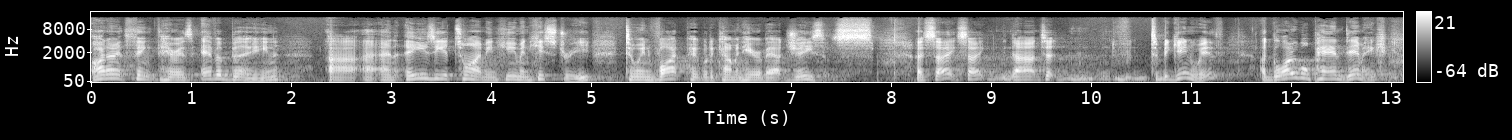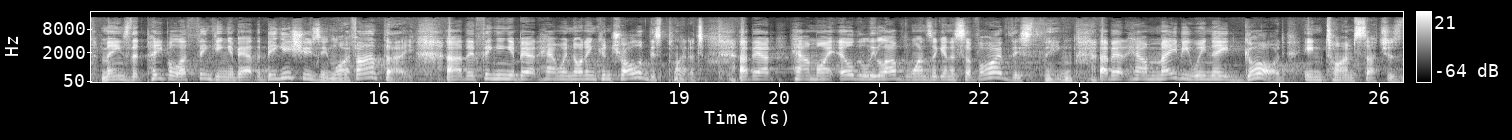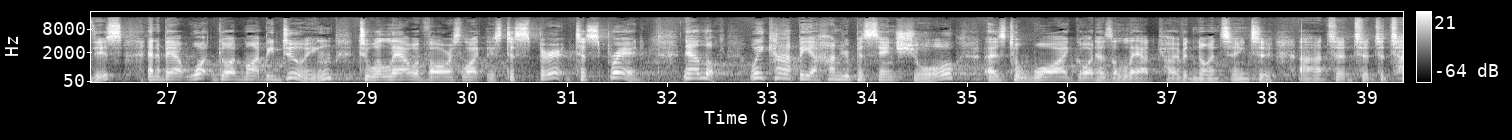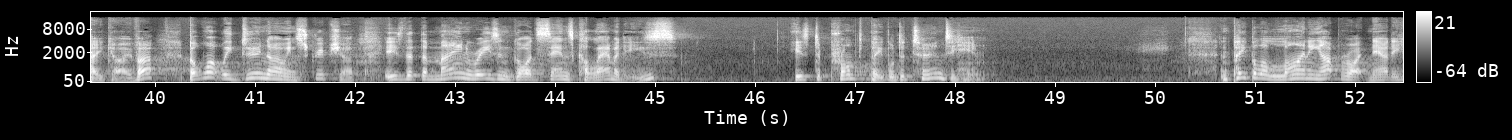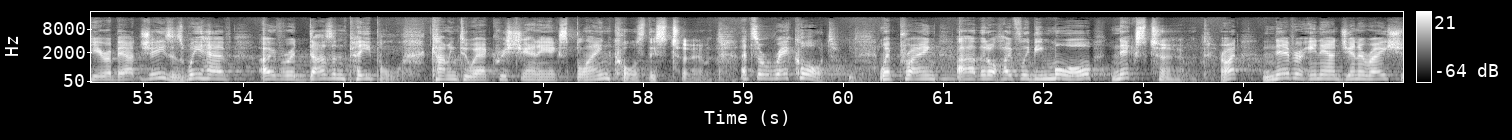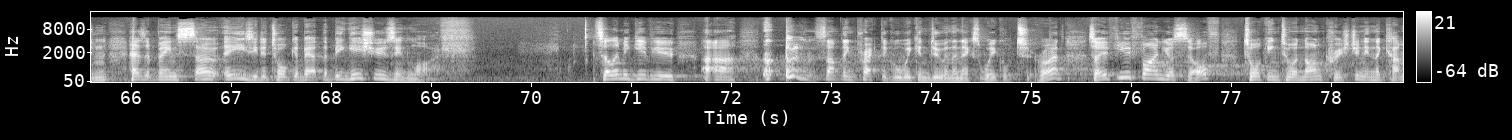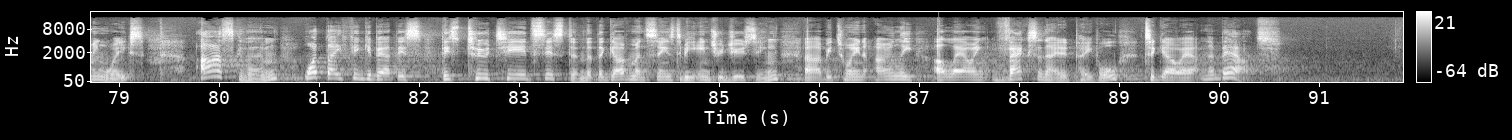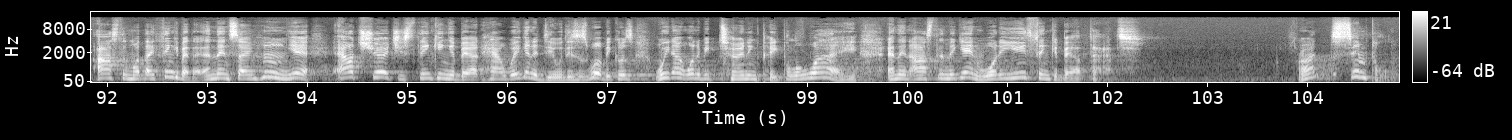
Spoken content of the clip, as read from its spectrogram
I don't think there has ever been uh, an easier time in human history to invite people to come and hear about Jesus. Uh, so, so uh, to, to begin with, a global pandemic means that people are thinking about the big issues in life, aren't they? Uh, they're thinking about how we're not in control of this planet, about how my elderly loved ones are going to survive this thing, about how maybe we need God in times such as this, and about what God might be doing to allow a virus like this to spread. To spread. Now, look, we can't be 100% sure as to why God has allowed COVID 19 to, uh, to, to, to take over, but what we do know in Scripture is that the main reason God sends calamities is to prompt people to turn to Him. And people are lining up right now to hear about Jesus. We have over a dozen people coming to our Christianity Explained course this term. That's a record. We're praying uh, that'll hopefully be more next term, right? Never in our generation has it been so easy to talk about the big issues in life. So let me give you uh, something practical we can do in the next week or two, right? So if you find yourself talking to a non Christian in the coming weeks, ask them what they think about this, this two tiered system that the government seems to be introducing uh, between only allowing vaccinated people to go out and about ask them what they think about that and then say, hmm, yeah, our church is thinking about how we're going to deal with this as well because we don't want to be turning people away. And then ask them again, what do you think about that? Right? Simple.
